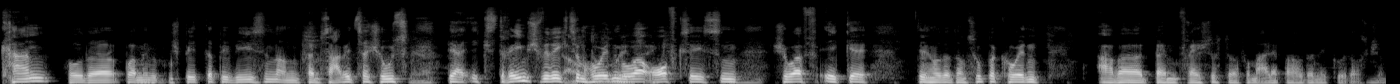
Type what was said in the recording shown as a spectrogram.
kann, hat er ein paar Minuten später bewiesen, und beim Savitzer Schuss, ja. der extrem schwierig ja, zum Halten war, aufgesessen, scharf Ecke, den hat er dann super gehalten. Aber beim Freistoßtor vom Alaba hat er nicht gut ausgeschaut.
